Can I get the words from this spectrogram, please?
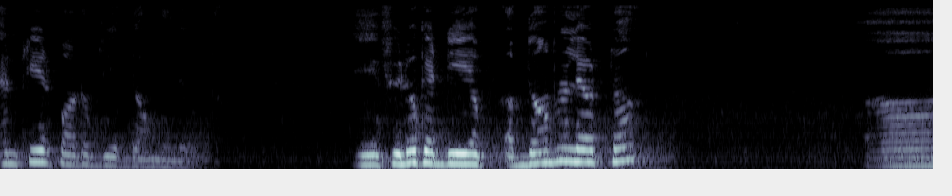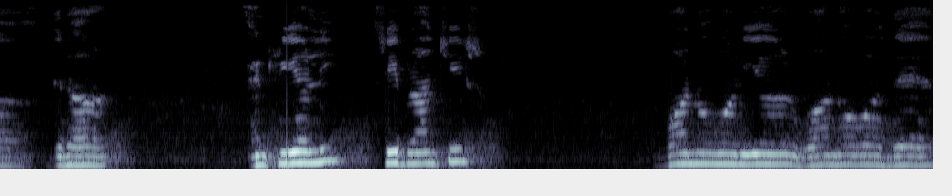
anterior part of the abdominal aorta. If you look at the ab abdominal aorta, Uh, there are anteriorly three branches, one over here, one over there,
